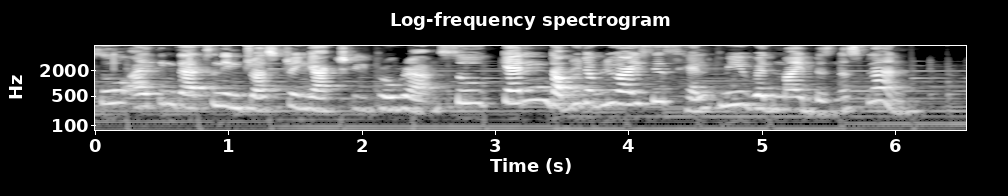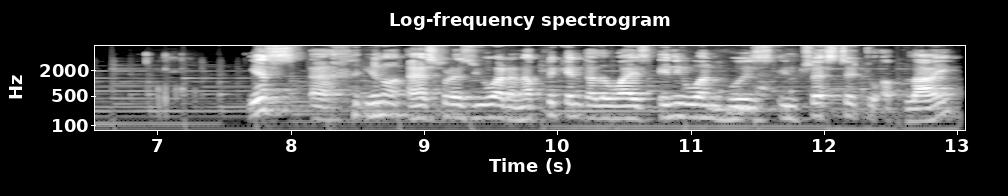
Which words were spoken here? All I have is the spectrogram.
So I think that's an interesting actually program. So can WWICs help me with my business plan? Yes, uh, you know, as far as you are an applicant, otherwise anyone who is interested to apply,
